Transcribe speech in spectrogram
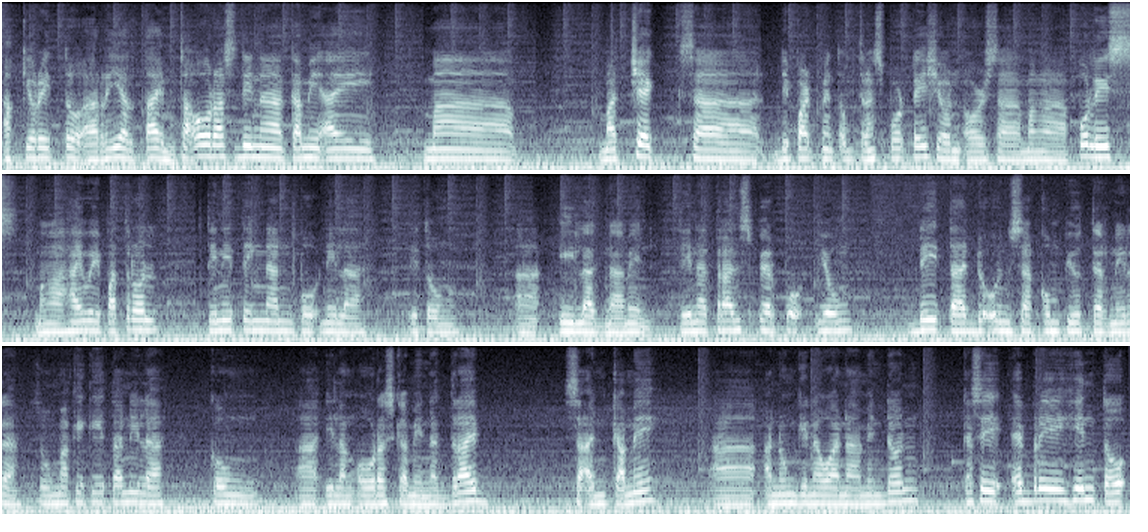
Accurate to, uh, real time. Sa oras din na kami ay ma ma-check sa Department of Transportation or sa mga police, mga highway patrol, tinitingnan po nila itong uh, ilag namin. Tina-transfer po yung data doon sa computer nila. So makikita nila kung uh, ilang oras kami nag-drive, saan kami, uh, anong ginawa namin doon. Kasi every hinto,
